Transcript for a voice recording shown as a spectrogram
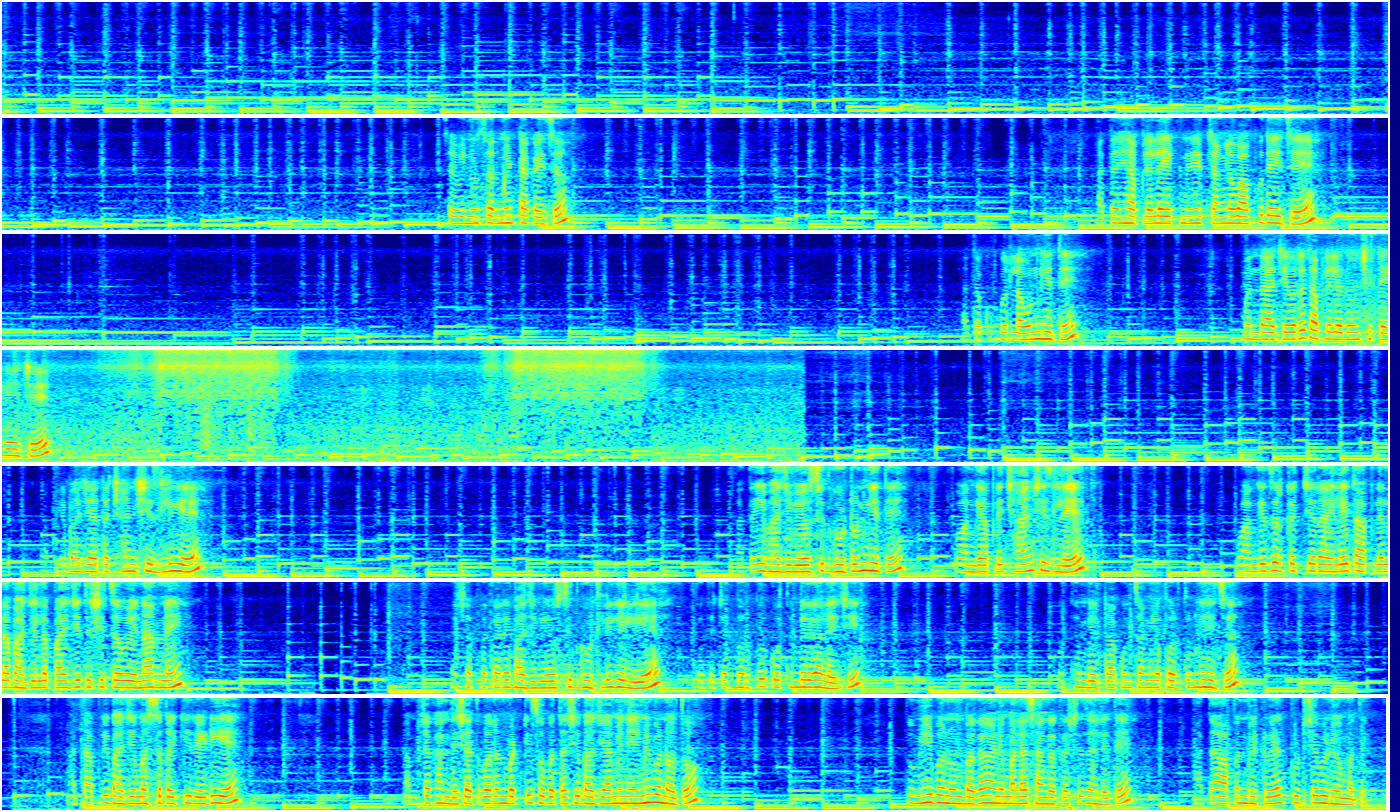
चवीनुसार मीठ टाकायचं. आता हे आपल्याला एक मिनिट चांगलं वाफू द्यायचं आहे आता कुकर लावून घेते. मंद आचेवरच आपल्याला दोन शिट्ट्या घ्यायच्या आहेत. आपली भाजी आता छान शिजली आहे. आता ही भाजी व्यवस्थित घोटून घेते. वांगे आपले छान शिजले आहेत. वांगे जर कच्चे राहिले तर आपल्याला भाजीला पाहिजे तशी चव येणार नाही. अशा प्रकारे भाजी व्यवस्थित घोटली गेली आहे. तर त्याच्यात भरपूर कोथिंबीर घालायची. कोथिंबीर टाकून चांगलं परतून घ्यायचं. आता आपली भाजी मस्तपैकी रेडी आहे. आमच्या खानदेशात वरणबट्टीसोबत अशी भाजी आम्ही नेहमी बनवतो. तुम्ही बनवून बघा आणि मला सांगा कसे झाले ते. आता आपण भेटूयात पुढच्या व्हिडिओमध्ये.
